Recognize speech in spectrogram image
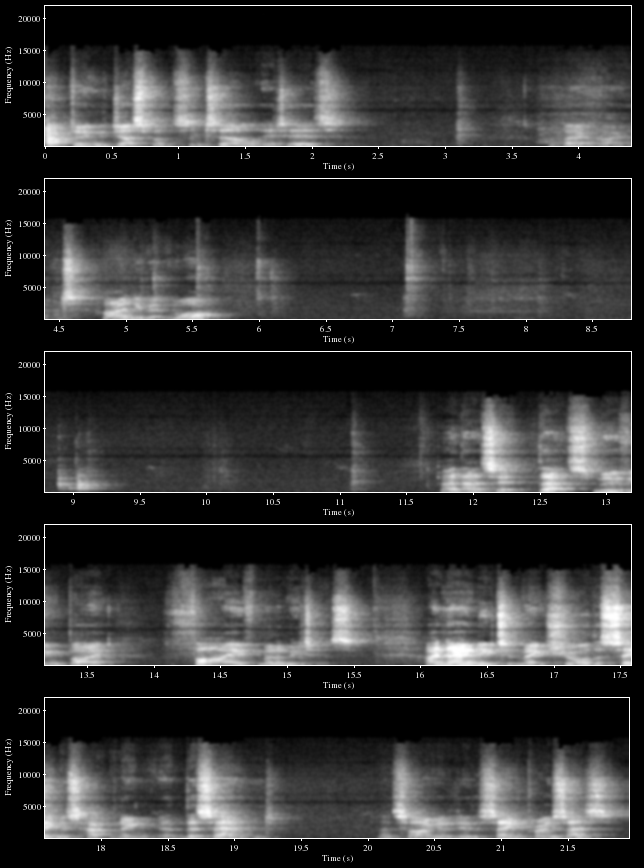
Keep doing the adjustments until it is about right. Tiny bit more. and that's it. That's moving by five millimeters. I now need to make sure the same is happening at this end. And so I'm going to do the same process.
